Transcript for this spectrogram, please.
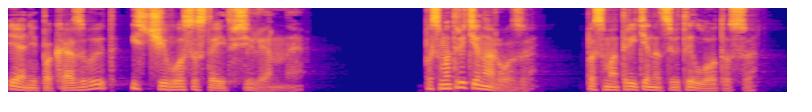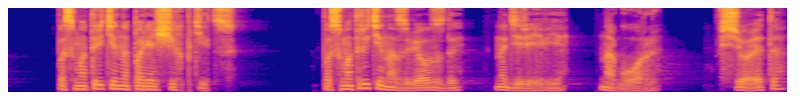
И они показывают, из чего состоит Вселенная. Посмотрите на розы. Посмотрите на цветы лотоса. Посмотрите на парящих птиц. Посмотрите на звезды, на деревья, на горы. Все это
